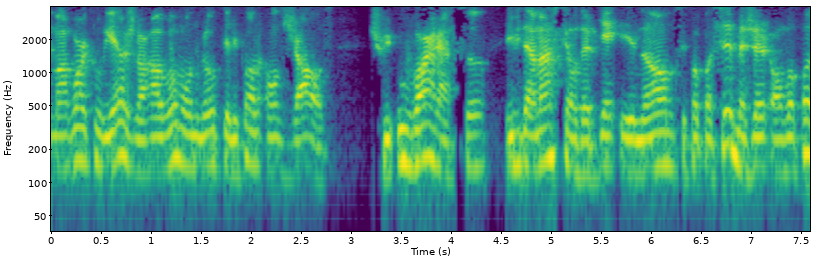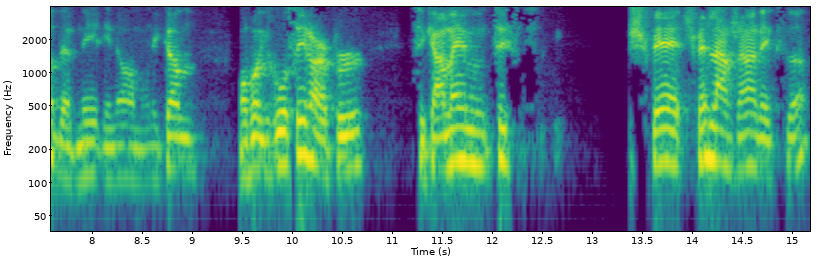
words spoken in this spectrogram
m'envoie un courriel, je leur envoie mon numéro de téléphone, on se jase. Je suis ouvert à ça. Évidemment, si on devient énorme, c'est pas possible, mais je, on va pas devenir énorme. On est comme, on va grossir un peu. C'est quand même, tu sais, je fais, je fais de l'argent avec ça,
